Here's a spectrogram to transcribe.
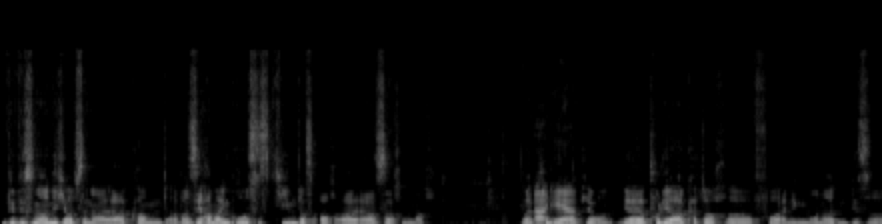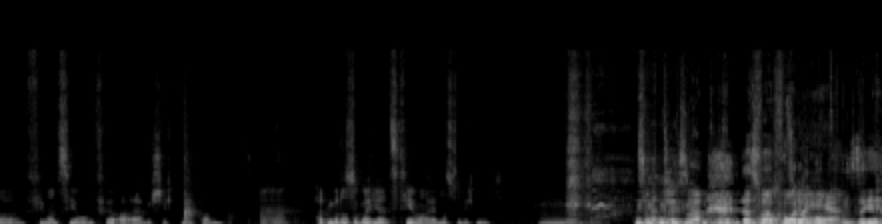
Wir wissen auch nicht, ob es in AR kommt, aber sie haben ein großes Team, das auch AR-Sachen macht. Weil ah, Polyarc ja, ja, ja, Polyarc hat doch äh, vor einigen Monaten diese Finanzierung für AR-Geschichten bekommen. Aha. Hatten wir das sogar hier als Thema, erinnerst du dich nicht? Nee. das war, das war vor dem Hopfensee.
